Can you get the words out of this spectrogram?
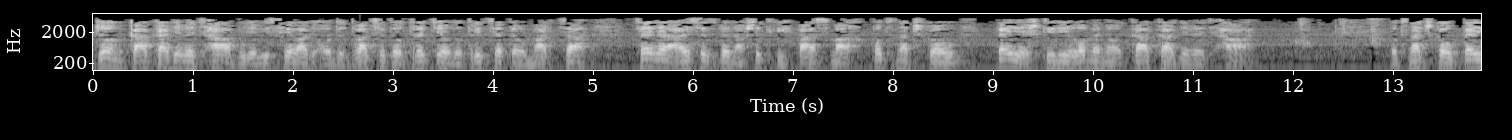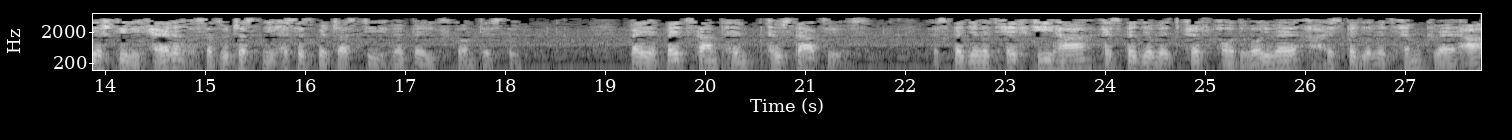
John KK9A bude vysielať od 23. do 30. marca CV a SSB na všetkých pásmach pod značkou PE4 lomeno KK9A. Pod značkou PE4R sa zúčastní SSB časti VPX kontestu. PE5 Sant Eustatius. SP9FIH, SP9FO2 a SP9MQA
